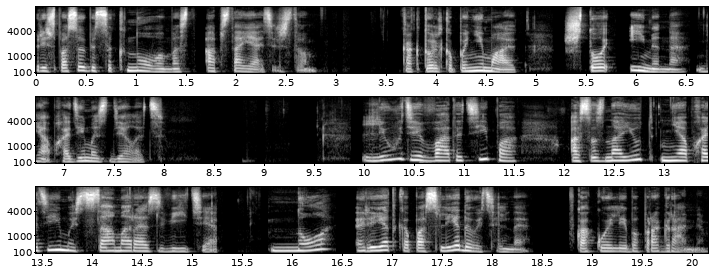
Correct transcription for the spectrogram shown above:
приспособиться к новым обстоятельствам, как только понимают, что именно необходимо сделать. Люди вата-типа осознают необходимость саморазвития, но редко последовательны в какой-либо программе.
